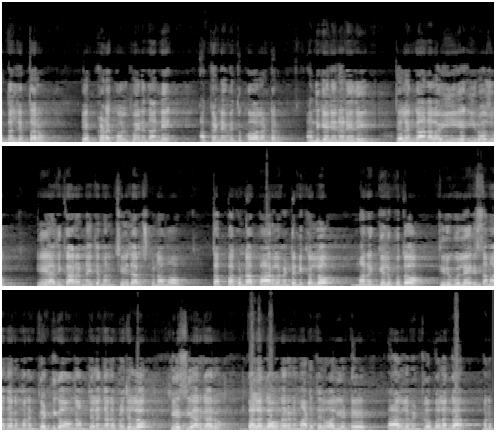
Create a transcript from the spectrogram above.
పెద్దలు చెప్తారు ఎక్కడ కోల్పోయిన దాన్ని అక్కడనే వెతుక్కోవాలంటారు. అందుకే నేను అనేది తెలంగాణలో ఈ ఈరోజు ఏ అధికారాన్ని అయితే మనం చేజార్చుకున్నామో తప్పకుండా పార్లమెంట్ ఎన్నికల్లో మన గెలుపుతో తిరుగులేని సమాధానం మనం గట్టిగా ఉన్నాం తెలంగాణ ప్రజల్లో. కేసీఆర్ గారు బలంగా ఉన్నారనే మాట తెలవాలి అంటే పార్లమెంట్లో బలంగా మనం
